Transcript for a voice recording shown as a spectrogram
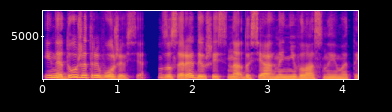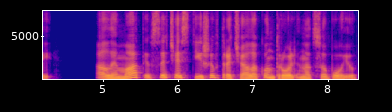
і не дуже тривожився, зосередившись на досягненні власної мети. Але мати все частіше втрачала контроль над собою,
